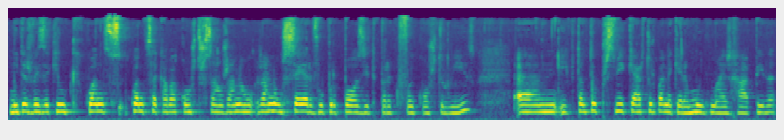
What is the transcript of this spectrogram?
muitas vezes aquilo que quando se, quando se acaba a construção já não, já não serve o propósito para que foi construído um, e portanto eu percebi que a arte urbana que era muito mais rápida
